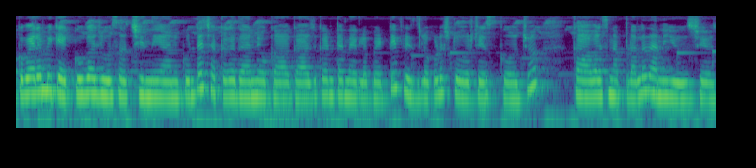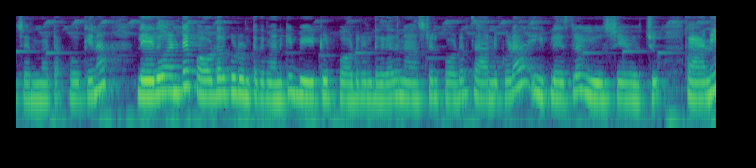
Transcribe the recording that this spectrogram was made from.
ఒకవేళ మీకు ఎక్కువగా జ్యూస్ వచ్చింది అనుకుంటే చక్కగా దాన్ని ఒక గాజు కంటైనర్లో పెట్టి ఫ్రిడ్జ్లో కూడా స్టోర్ చేసుకోవచ్చు. కావాల్సినప్పుడల్లా దాన్ని యూజ్ చేయొచ్చు అనమాట ఓకేనా? లేదు అంటే పౌడర్ కూడా ఉంటుంది మనకి బీట్రూట్ పౌడర్ ఉంటుంది కదా న్యాచురల్ పౌడర్ దాన్ని కూడా ఈ ప్లేస్లో యూజ్ చేయవచ్చు. కానీ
